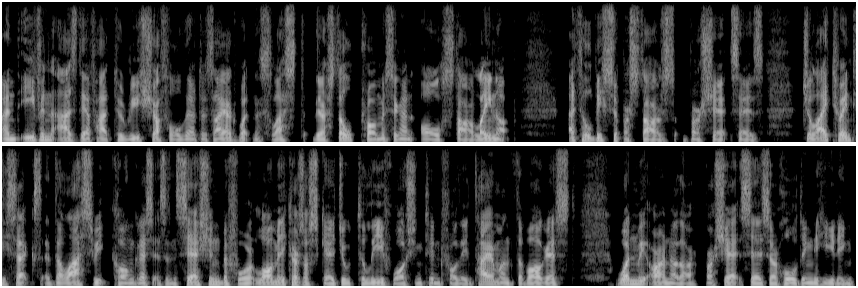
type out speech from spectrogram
And even as they have had to reshuffle their desired witness list, they're still promising an all-star lineup. It'll be superstars, Burchett says. July 26th, the last week Congress is in session before lawmakers are scheduled to leave Washington for the entire month of August. One way or another, Burchett says they're holding the hearing.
